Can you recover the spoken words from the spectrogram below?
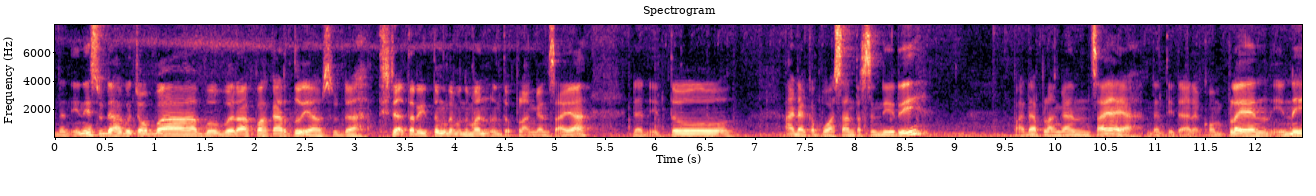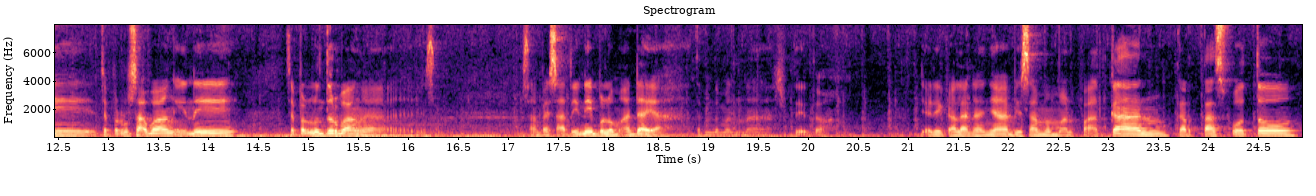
dan ini sudah aku coba beberapa kartu ya, sudah tidak terhitung teman-teman untuk pelanggan saya dan itu ada kepuasan tersendiri pada pelanggan saya ya dan tidak ada komplain ini cepat rusak bang ini cepat luntur bang nah, sampai saat ini belum ada ya teman-teman. Nah seperti itu. Jadi kalian hanya bisa memanfaatkan kertas foto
